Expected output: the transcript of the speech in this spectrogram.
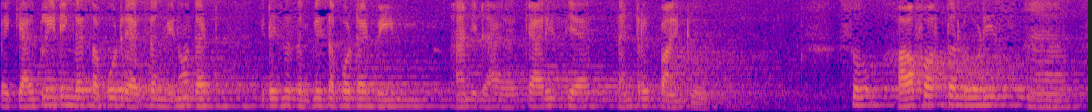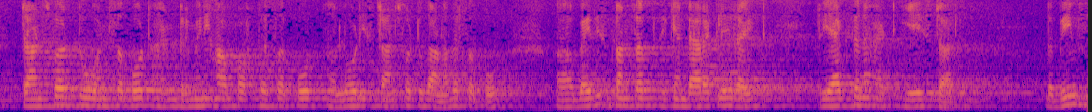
By calculating the support reaction we know that it is a simply supported beam and it carries a central point load. So half of the load is uh, transferred to one support and remaining half of the support uh, load is transferred to the another support. Uh, by this concept we can directly write reaction at A star. The beam's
